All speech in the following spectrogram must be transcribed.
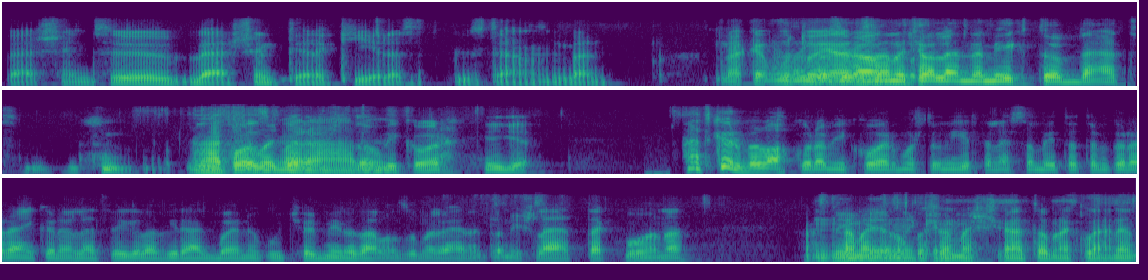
versenyző versenyt tényleg kiélezett küzdelemben. Nekem Utoljára... Az lenne, hogyha lenne még több, de hát... Hát az berárom. most, amikor... Igen. Hát körülbelül akkor, amikor, most ami hirtelen eszembe jutott, amikor a Rijkönen lett végül a virágbajnok, úgyhogy még az Alonso meg a Hamilton is lehettek volna. Aztán Igen, nagyon okosan megcsinálta a McLaren.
